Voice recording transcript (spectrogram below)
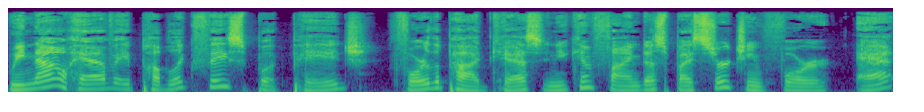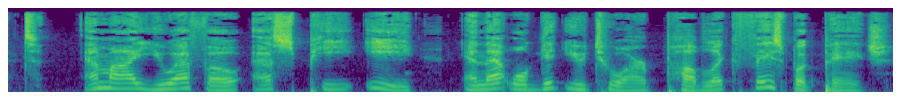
We now have a public Facebook page for the podcast, and you can find us by searching for at MIUFOSPE, and that will get you to our public Facebook page.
